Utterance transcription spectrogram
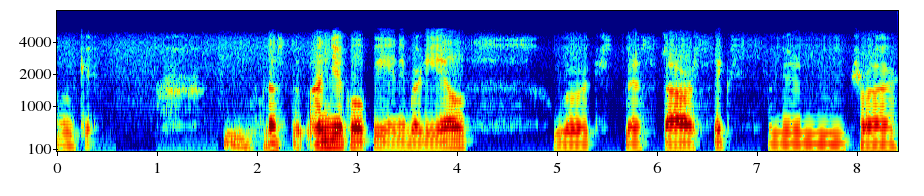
ओके hmm. अस्तु. अन्य कोऽपि? Anybody else would press star six and then try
